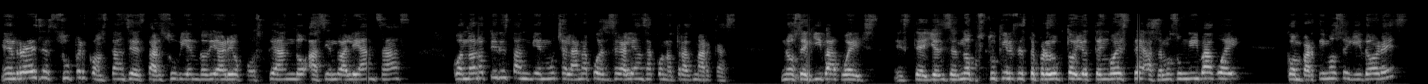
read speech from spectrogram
En redes es súper constancia de estar subiendo diario, posteando, haciendo alianzas. Cuando no tienes tan bien mucha lana, puedes hacer alianza con otras marcas. No sé, giveaways. Este, yo dices, no, pues tú tienes este producto, yo tengo este, hacemos un giveaway, compartimos seguidores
